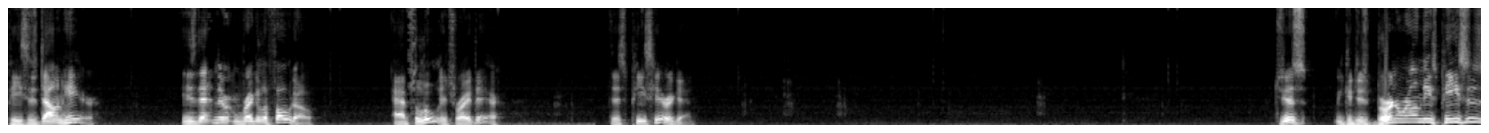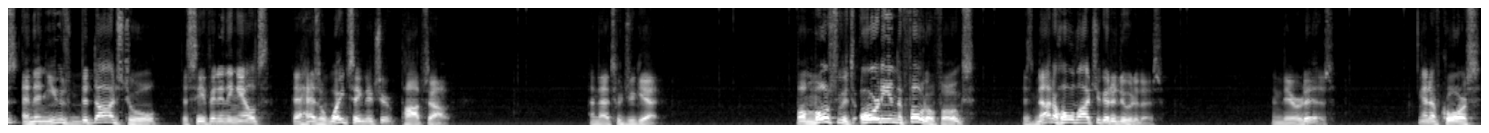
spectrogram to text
Pieces down here. Is that in the regular photo? Absolutely, it's right there. This piece here again. Just, we can just burn around these pieces and then use the dodge tool to see if anything else that has a white signature pops out. And that's what you get. But most of it's already in the photo, folks. There's not a whole lot you got to do to this. And there it is. And of course,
